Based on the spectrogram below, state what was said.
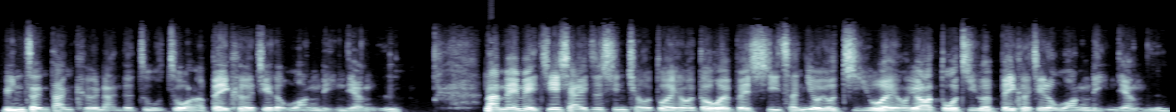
名侦探柯南的著作了，贝克街的亡灵这样子。那每每接下一支新球队哦，都会被戏称又有几位哦，又要多几位贝克街的亡灵这样子。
